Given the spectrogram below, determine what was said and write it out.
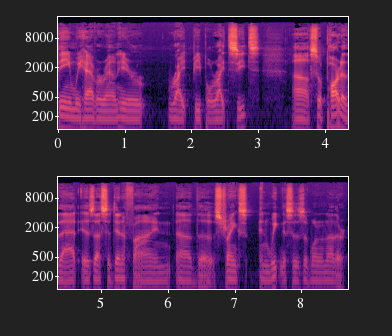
theme we have around here right people, right seats. Uh, so, part of that is us identifying uh, the strengths and weaknesses of one another.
